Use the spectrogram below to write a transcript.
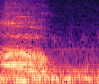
Oh!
